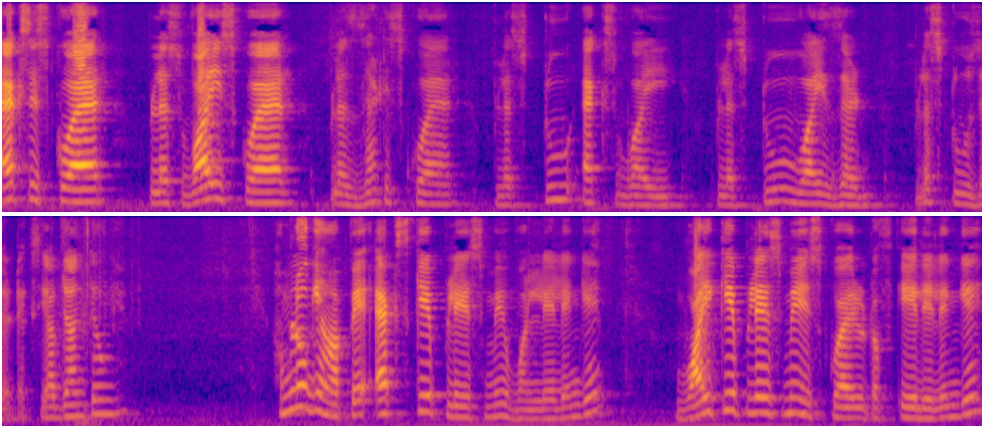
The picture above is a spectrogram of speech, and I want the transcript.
X square plus y square plus z square plus two x y plus two y z plus two z x, ये आप जानते होंगे। हम लोग यहाँ पे x के प्लेस में वन ले लेंगे y के प्लेस में स्क्वायर रूट ऑफ़ a ले लेंगे,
